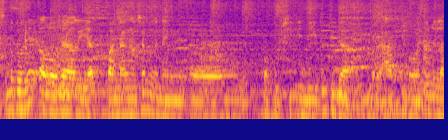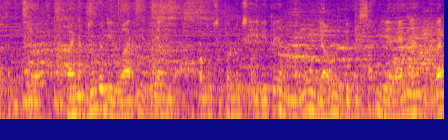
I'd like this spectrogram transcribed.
Sebetulnya kalau saya lihat pandangan saya mengenai eh, produksi ini itu tidak berarti bahwa itu adalah kecil. Banyak juga di luar itu yang produksi-produksi ini itu yang memang jauh lebih besar biayanya gitu kan.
